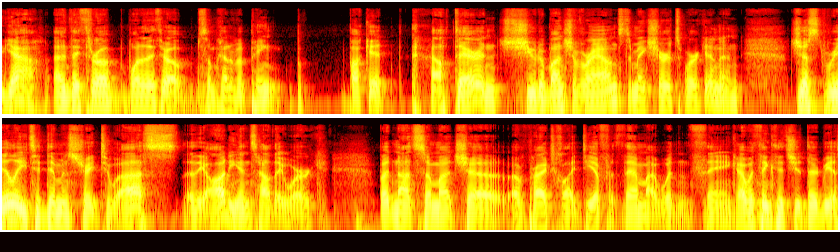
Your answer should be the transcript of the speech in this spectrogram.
Yeah, uh, they throw what do they throw? Some kind of a pink b- bucket out there and shoot a bunch of rounds to make sure it's working, and just really to demonstrate to us, the audience, how they work, but not so much uh, a practical idea for them. I wouldn't think. I would think that you, there'd be a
